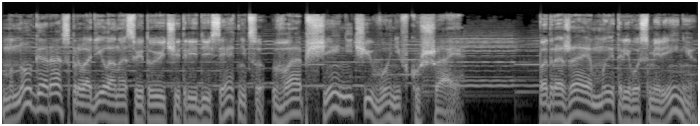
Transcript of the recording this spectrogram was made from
Много раз проводила она святую Четыредесятницу, вообще ничего не вкушая – Подражая мытреву смирению,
